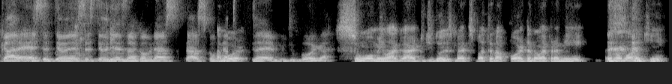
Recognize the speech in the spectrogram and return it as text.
Cara, essa teo- essas teorias da das conspirações Amor, é muito boa, cara. se um homem lagarto de dois metros bater na porta, não é pra mim, hein? Eu não moro aqui, hein?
